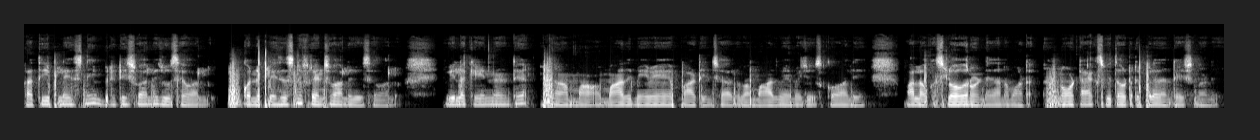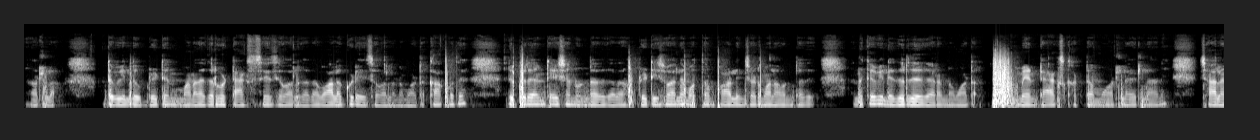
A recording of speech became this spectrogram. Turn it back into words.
ప్రతి ప్లేస్ని బ్రిటిష్ వాళ్ళే చూసేవాళ్ళు. కొన్ని ప్లేసెస్ని ఫ్రెంచ్ వాళ్ళు చూసేవాళ్ళు. వీళ్ళకి ఏంటంటే మా మాది మేమే పాటించాలి మా మాది మేమే చూసుకోవాలి. వాళ్ళ ఒక స్లోగన్ ఉండేదన్నమాట. నో ట్యాక్స్ వితౌట్ రిప్రజెంటేషన్ అని అట్లా. అంటే వీళ్ళు బ్రిటన్ మన దగ్గర కూడా ట్యాక్సెస్ వేసేవాళ్ళు కదా వాళ్ళకు కూడా వేసేవాళ్ళు అనమాట కాకపోతే రిప్రజెంటేషన్ ఉండదు కదా బ్రిటిష్ వాళ్ళే మొత్తం పాలించడం అలా ఉంటుంది. అందుకే వీళ్ళు ఎదురు తిరిగారన్నమాట. మేము ట్యాక్స్ కట్టము అట్లా ఇట్లా అని చాలా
